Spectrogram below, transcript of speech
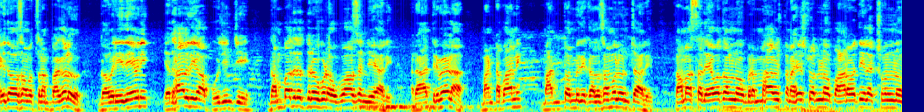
ఐదవ సంవత్సరం పగలు గౌరీదేవిని యథావిధిగా పూజించి దంపతులిద్దరూ కూడా ఉపవాసం చేయాలి. రాత్రివేళ మంటపాన్ని తొమ్మిది కలసములు ఉంచాలి. సమస్త దేవతలను బ్రహ్మ విష్ణు మహేశ్వరులను పార్వతీ లక్ష్మణులను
